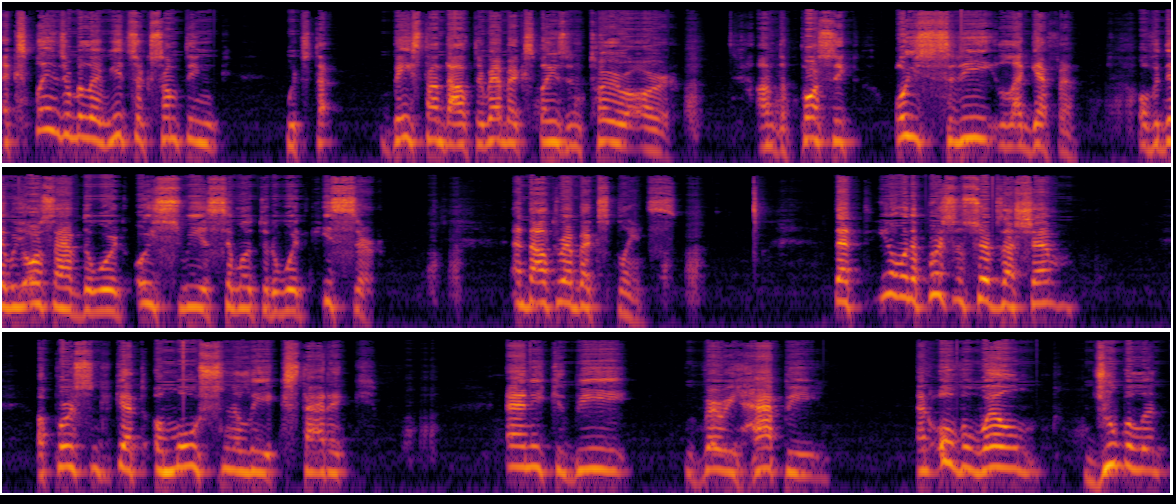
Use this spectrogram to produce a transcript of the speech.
Explains Rabbi Lev Yitzchak something which, based on the Rebbe, explains in Torah or on the Posik, Oisri Lagefen. Over there we also have the word Oisri is similar to the word Isser. And the Rebbe explains that, you know, when a person serves Hashem, a person could get emotionally ecstatic and he could be very happy and overwhelmed, jubilant.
